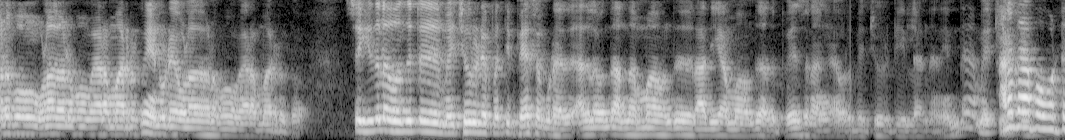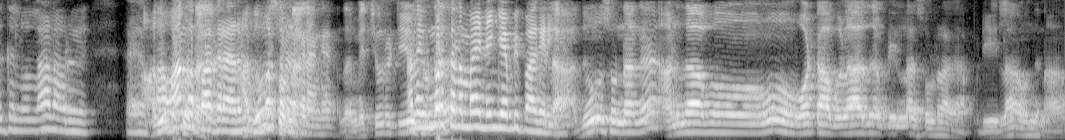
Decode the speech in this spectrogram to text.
அனுபவம் உலக அனுபவம் வேறு மாதிரி இருக்கும். என்னுடைய உலக அனுபவம் வேறு மாதிரி இருக்கும். ஸோ இதில் வந்துட்டு மெச்சூரிட்டியை பற்றி பேசக்கூடாது. அதில் வந்து அந்த அம்மா வந்து ராதிகா அம்மா வந்து அது பேசுகிறாங்க அவர் மெச்சூரிட்டி இல்லைன்னு. என்ன அனுதாப ஓட்டுகள் எல்லாம் அவர் அதுவும் சொன்னாங்க. அனுதாபமும் ஓட்டாபலாது அப்படின்லாம் சொல்றாங்க. அப்படிலாம் வந்து நான்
